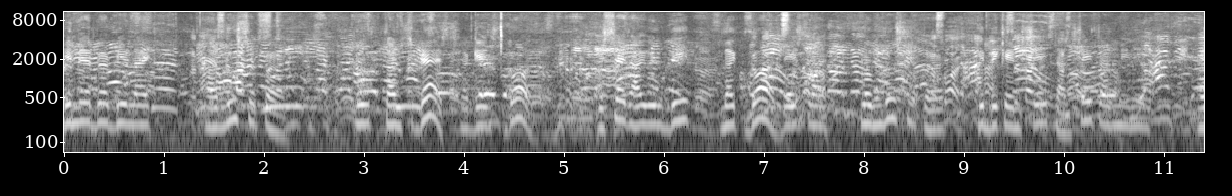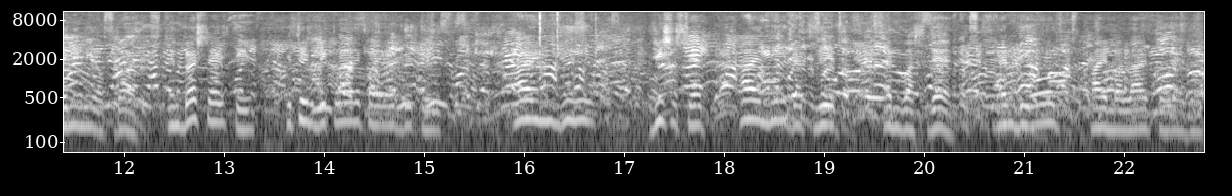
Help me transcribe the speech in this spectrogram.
He never be like a Lucifer who transgress against God. He said, I will be like God. It's like from Lucifer, he became Satan. Satan meaning enemy of God. In verse 18, it will be clarified everything. I am he, Jesus said, I am he that lived and was dead. And behold, I am alive forever.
